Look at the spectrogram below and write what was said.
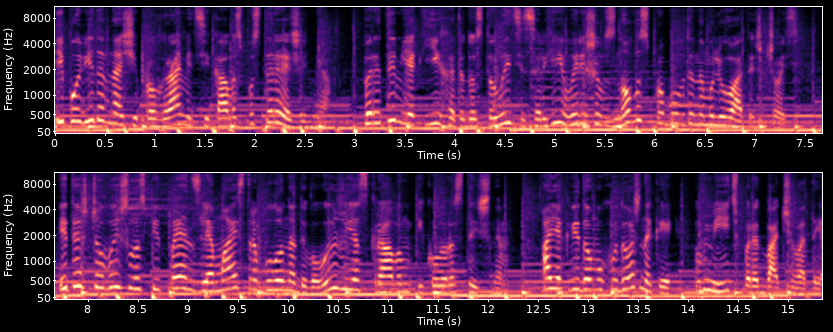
і повідав нашій програмі цікаве спостереження. Перед тим як їхати до столиці, Сергій вирішив знову спробувати намалювати щось. І те, що вийшло з під пензля майстра, було надивовижу яскравим і колористичним. А як відомо, художники вміють передбачувати.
